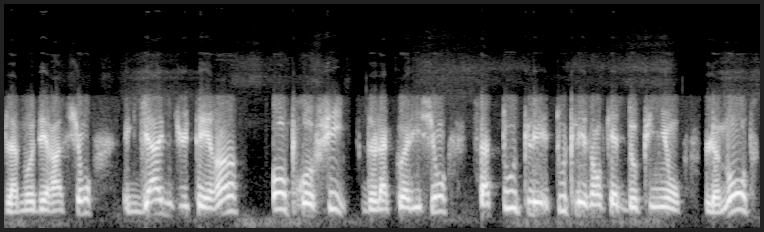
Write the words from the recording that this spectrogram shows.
de la modération gagne du terrain au profit de la coalition. Ça, toutes les, toutes les enquêtes d'opinion le montrent.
